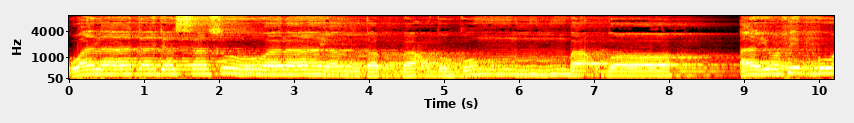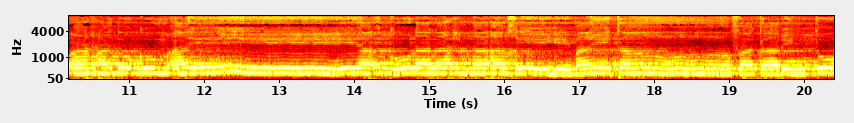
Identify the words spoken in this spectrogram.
ولا تجسسوا ولا يغتب بعضكم بعضا أيحب أحدكم أن لحم أخيه ميتا فكرهتموه.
